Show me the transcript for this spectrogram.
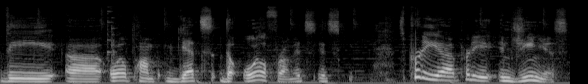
the uh, oil pump gets the oil from. It's, it's, it's pretty, uh, pretty ingenious.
